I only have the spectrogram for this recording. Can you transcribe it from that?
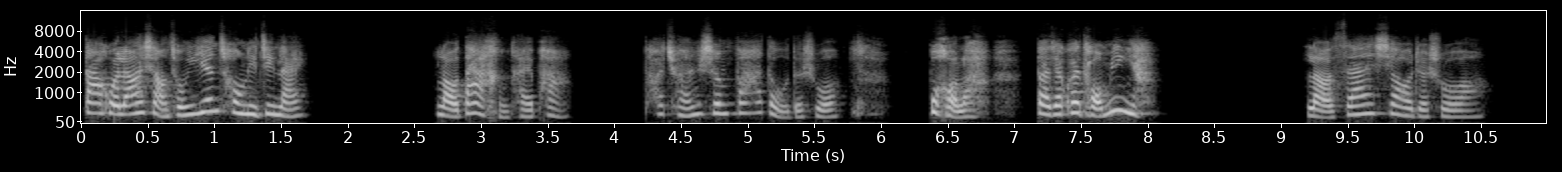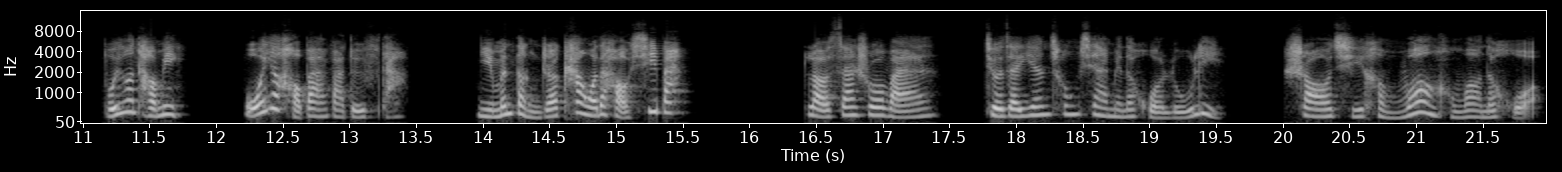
大灰狼想从烟囱里进来！”老大很害怕，他全身发抖地说：“不好了，大家快逃命呀！”老三笑着说。不用逃命，我有好办法对付他。你们等着看我的好戏吧。”老三说完，就在烟囱下面的火炉里烧起很旺很旺的火。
